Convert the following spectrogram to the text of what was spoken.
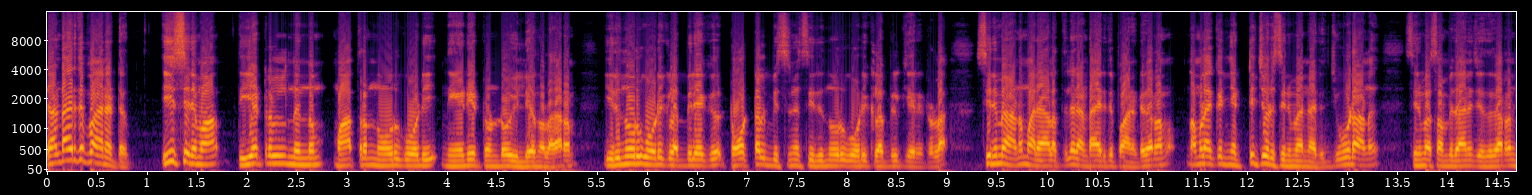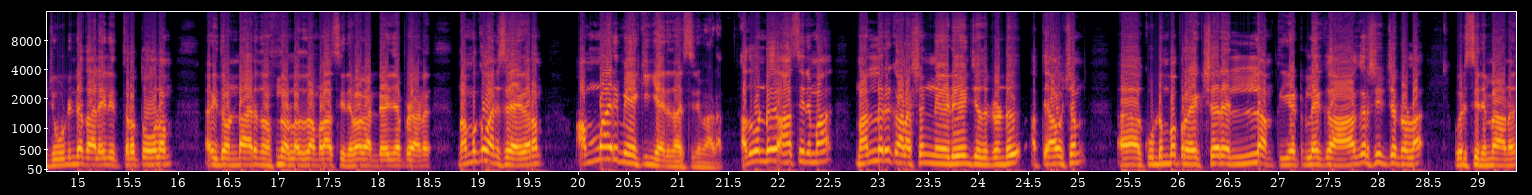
രണ്ടായിരത്തി പതിനെട്ട് ഈ സിനിമ തിയേറ്ററിൽ നിന്നും മാത്രം നൂറ് കോടി നേടിയിട്ടുണ്ടോ ഇല്ലയോ എന്നുള്ളത് കാരണം ഇരുന്നൂറ് കോടി ക്ലബിലേക്ക് ടോട്ടൽ ബിസിനസ് ഇരുന്നൂറ് കോടി ക്ലബിൽ കയറിയിട്ടുള്ള സിനിമയാണ് മലയാളത്തിലെ രണ്ടായിരത്തി പതിനെട്ട്. കാരണം നമ്മളെയൊക്കെ ഞെട്ടിച്ച ഒരു സിനിമ തന്നെയായിരുന്നു. ജൂഡാണ് സിനിമ സംവിധാനം ചെയ്തത്. കാരണം ജൂഡിന്റെ തലയിൽ ഇത്രത്തോളം ഇതുണ്ടായിരുന്നു എന്നുള്ളത് നമ്മൾ ആ സിനിമ കണ്ടു കഴിഞ്ഞപ്പോഴാണ് നമുക്ക് മനസ്സിലായത്. കാരണം അമ്മാരി മേക്കിംഗ് ആയിരുന്നു ആ സിനിമയുടെ. അതുകൊണ്ട് ആ സിനിമ നല്ലൊരു കളക്ഷൻ നേടുകയും ചെയ്തിട്ടുണ്ട്. അത്യാവശ്യം കുടുംബ പ്രേക്ഷകരെല്ലാം തിയേറ്ററിലേക്ക് ആകർഷിച്ചിട്ടുള്ള ഒരു സിനിമയാണ്.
